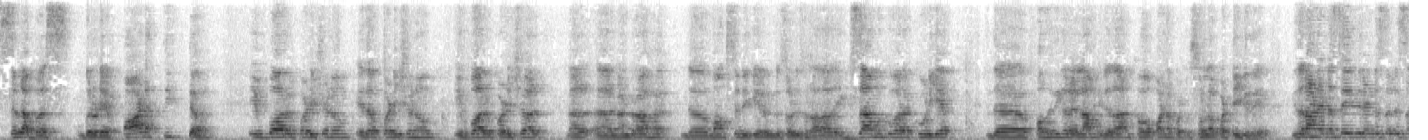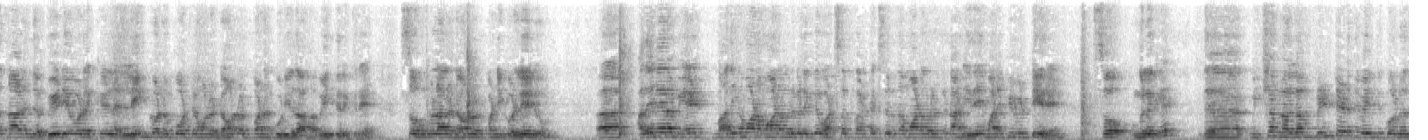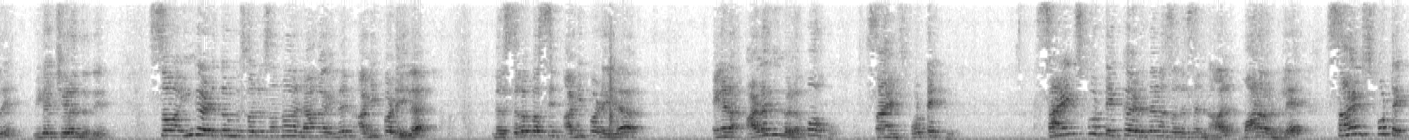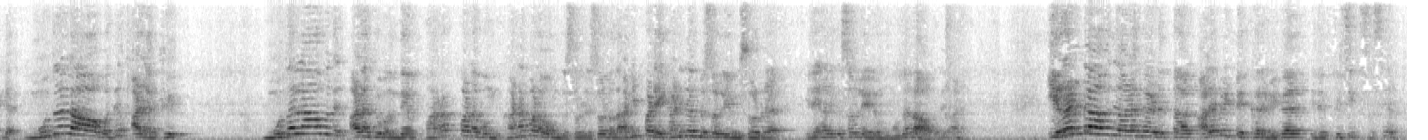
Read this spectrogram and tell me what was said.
சிலபஸ் உங்களுடைய பாடத்திட்டம் எவ்வாறு படிக்கணும் எதை படிக்கணும் எவ்வாறு படிச்சால் நல்- நன்றாக இந்த மார்க்ஸ் எடுக்கணும் சொல்லி சொல்ற அதாவது எக்ஸாமுக்கு வரக்கூடிய இந்த பகுதிகள் எல்லாம் இதெல்லாம் கவர் பண்ணப்பட்டு சொல்லப்பட்டிருக்குது. இதெல்லாம் என்ன செய்தி என்று சொல்லி சொன்னால் இந்த வீடியோட கீழே லிங்க் ஒன்று போட்டு உங்களை டவுன்லோட் பண்ணக்கூடியதாக வைத்திருக்கிறேன். ஸோ உங்களால் டவுன்லோட் பண்ணிக்கொள்ளேலும் அஹ் அதே நேரம் அதிகமான மாணவர்களுக்கு வாட்ஸ்அப் கான்டாக்ட்ஸ் இருந்த மாணவர்களுக்கு நான் இதை அனுப்பி விட்டீரேன் ஸோ உங்களுக்கு இந்த மிச்சம் நல்லா பிரிண்ட் எடுத்து வைத்துக் கொள்வது மிகச்சிறந்தது ஸோ இங்க எடுத்தோம்னு சொல்லி சொன்னால் நாங்க இதன் அடிப்படையில இந்த சிலபஸின் அடிப்படையில எங்களோட அழகுகளை பார்ப்போம். Science for tech science for tech எடுத்தேன்னு சொல்ல சொன்னால் மாணவர்களே சயின்ஸ் ஃபார் டெக் முதலாவது அழகு. முதலாவது அழகு வந்து பரப்பளவும் கனவளவும் என்று சொல்லி சொல்றது அடிப்படை கணிதம் என்று சொல்லியும் சொல்ற. இது எங்களுக்கு சொல்லிடும் முதலாவது அழகு. இரண்டாவது அழகு எடுத்தால் அளவீட்டு கருவிகள் இது பிசிக்ஸ் சேரும்.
